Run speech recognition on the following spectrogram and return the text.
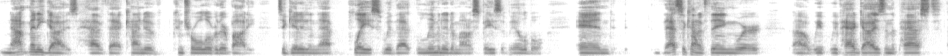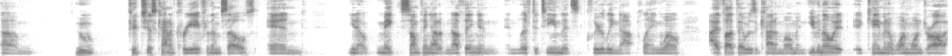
not many guys have that kind of control over their body to get it in that place with that limited amount of space available and that's the kind of thing where uh, we've we've had guys in the past um, who could just kind of create for themselves and you know make something out of nothing and and lift a team that's clearly not playing well. I thought that was a kind of moment, even though it it came in a one one draw.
